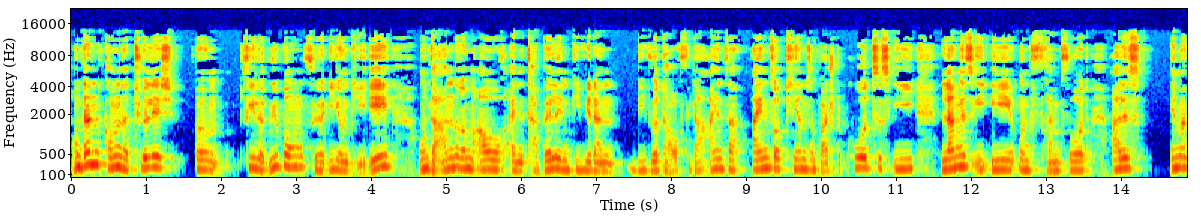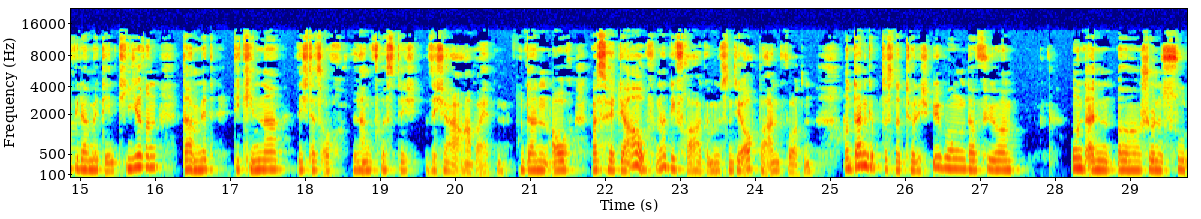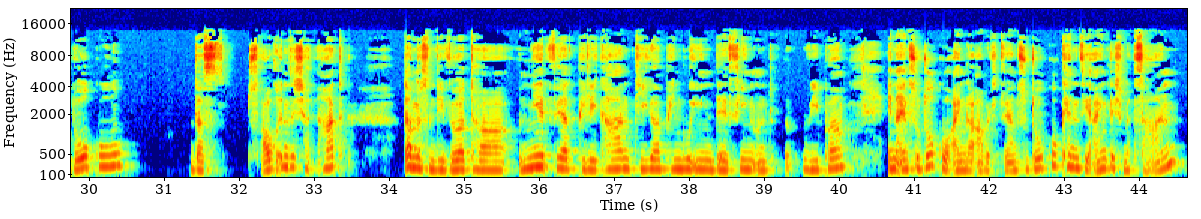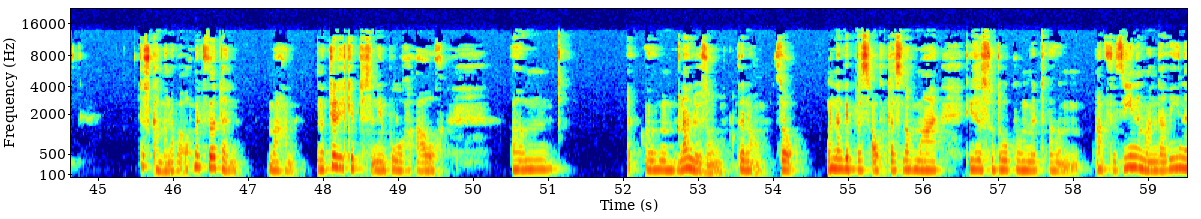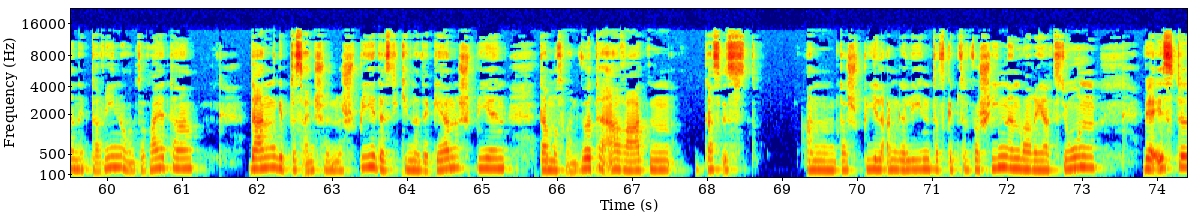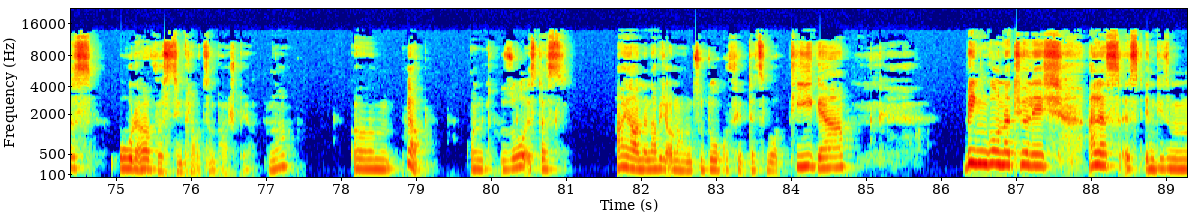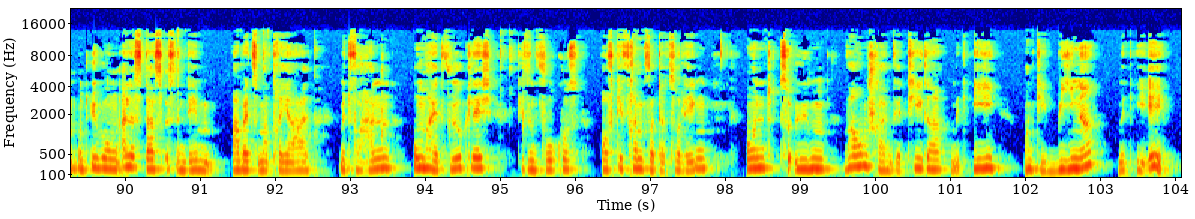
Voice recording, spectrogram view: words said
Und dann kommen natürlich ähm, viele Übungen für I und IE, unter anderem auch eine Tabelle, in die wir dann die Wörter auch wieder einsortieren, zum Beispiel kurzes I, langes IE und Fremdwort, alles immer wieder mit den Tieren, damit die Kinder sich das auch langfristig sicher erarbeiten. Und dann auch, was fällt ja auf? Ne? Die Frage müssen sie auch beantworten. Und dann gibt es natürlich Übungen dafür und ein äh, schönes Sudoku, das es auch in sich hat. Da müssen die Wörter Nilpferd, Pelikan, Tiger, Pinguin, Delfin und äh, Viper in ein Sudoku eingearbeitet werden. Sudoku kennen Sie eigentlich mit Zahlen. Das kann man aber auch mit Wörtern machen. Natürlich gibt es in dem Buch auch ähm, äh, ähm, na, Lösungen. Genau. So. Und dann gibt es auch das nochmal, dieses Sudoku mit ähm, Apfelsine, Mandarine, Nektarine und so weiter. Dann gibt es ein schönes Spiel, das die Kinder sehr gerne spielen. Da muss man Wörter erraten. Das ist an das Spiel angelehnt. Das gibt es in verschiedenen Variationen. Wer ist es? Oder Würstchenklau zum Beispiel. Ne? Ähm, ja, und so ist das. Ah ja, und dann habe ich auch noch ein Sudoku für das Wort Tiger. Bingo natürlich. Alles ist in diesem und Übungen, alles das ist in dem Arbeitsmaterial mit vorhanden, um halt wirklich diesen Fokus auf die Fremdwörter zu legen und zu üben, warum schreiben wir Tiger mit I und die Biene mit IE.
